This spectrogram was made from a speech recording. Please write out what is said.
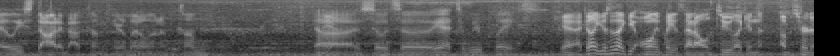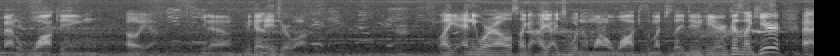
at least thought about coming here, let alone have come here. Uh, so it's a yeah, it's a weird place. Yeah, I feel like this is like the only place that I'll do like an absurd amount of walking. Oh yeah, You know, because major walking. Like anywhere else, like I, I just wouldn't want to walk as much as I do here. Because like here, uh,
